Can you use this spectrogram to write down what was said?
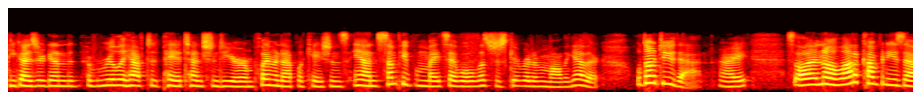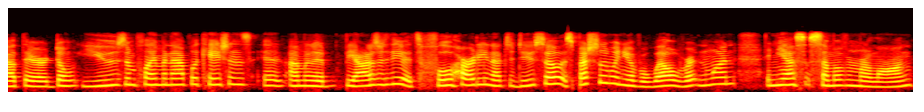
you guys are going to really have to pay attention to your employment applications. And some people might say, well, let's just get rid of them altogether. Well, don't do that. All right. So I know a lot of companies out there don't use employment applications. And I'm going to be honest with you, it's foolhardy not to do so, especially when you have a well written one. And yes, some of them are long,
